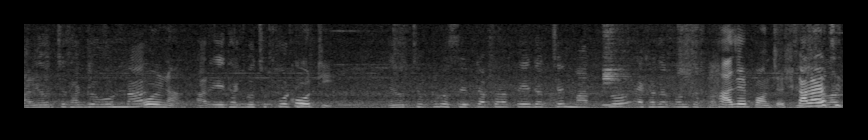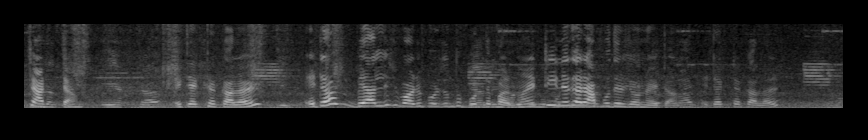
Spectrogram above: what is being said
আর হচ্ছে থাকবে ওড়না। ওড়না। আর এ থাকবে হচ্ছে কোটি। হচ্ছে পুরো সেটটা আপনারা পেয়ে যাচ্ছেন মাত্র এক হাজার পঞ্চাশ হাজার পঞ্চাশ। কালার আছে চারটা। এটা একটা কালার এটা বিয়াল্লিশ বডি পর্যন্ত পড়তে 42 মানে টিনেজার আপুদের জন্য এটা। এটা একটা কালার এবং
